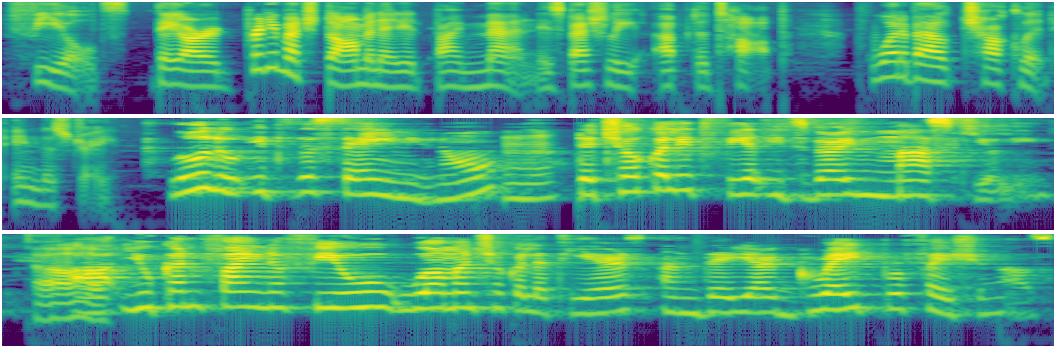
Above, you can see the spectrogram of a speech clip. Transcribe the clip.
fields they are pretty much dominated by men especially up the top what about chocolate industry Lulu, it's the same, you know. Mm-hmm. The chocolate feel, it's very masculine. Oh. Uh, you can find a few women chocolatiers, and they are great professionals.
